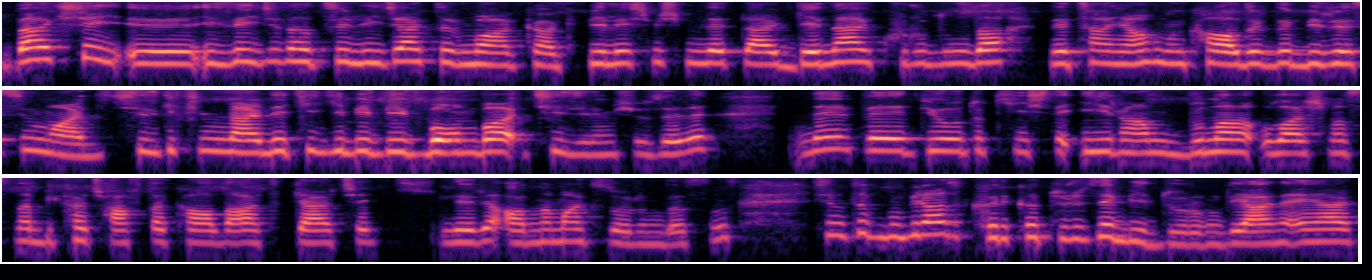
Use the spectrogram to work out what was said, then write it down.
belki şey e, izleyici de hatırlayacaktır muhakkak. Birleşmiş Milletler Genel Kurulu'nda Netanyahu'nun kaldırdığı bir resim vardı. Çizgi filmlerdeki gibi bir bomba çizilmiş üzeri ne ve diyordu ki işte İran buna ulaşmasına birkaç hafta kaldı artık gerçekleri anlamak zorundasınız. Şimdi tabii bu biraz karikatürize bir durumdu. Yani eğer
